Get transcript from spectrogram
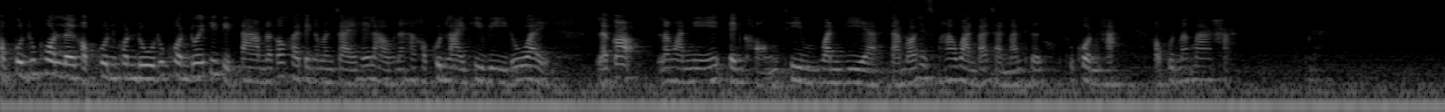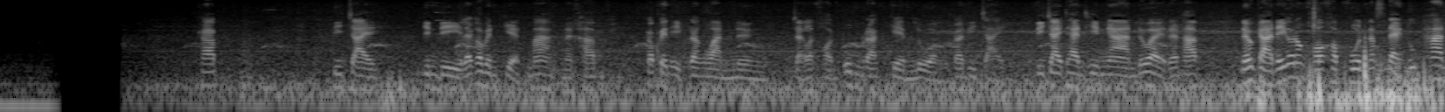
ขอบคุณทุกคนเลยขอบคุณคนดูทุกคนด้วยที่ติดตาม แล้วก็คอยเป็นกำลังใจให้เรานะคะ ขอบคุณไลน์ทีวีด้วย แล้วก็รางวัลนนี้เป็นของทีมวันเยีย365 วันบ้านฉันบ้านเธอของทุกคนค่ะ ขอบคุณมาก ๆ ค่ะ ครับ ดีใจยินดีและก็เป็นเกียรติมากนะครับ ก็เป็นอีกรางวัลหนึ่งจากละครอุ้มรักเกมลวงก็ดีใจ ดีใจแทนทีมงานด้วยนะครับ ในโอกาสนี้ก็ต้องขอขอบคุณนักแสดงทุกท่าน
